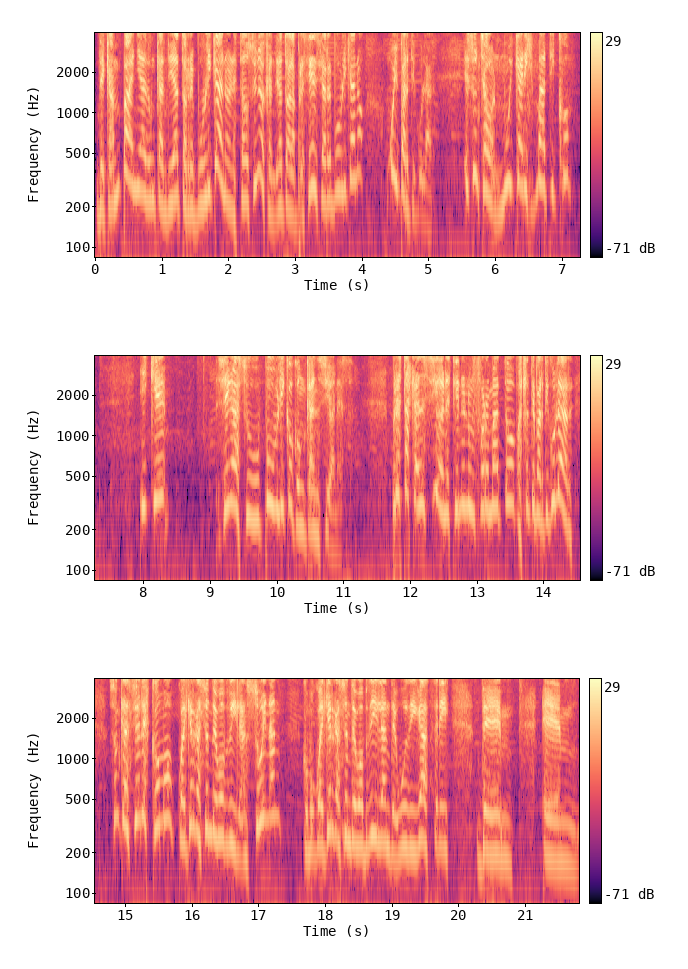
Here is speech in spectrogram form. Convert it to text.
de campaña de un candidato republicano en Estados Unidos, candidato a la presidencia republicano, muy particular. Es un chabón muy carismático y que llega a su público con canciones. Pero estas canciones tienen un formato bastante particular. Son canciones como cualquier canción de Bob Dylan. Suenan como cualquier canción de Bob Dylan, de Woody Guthrie, de, em,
